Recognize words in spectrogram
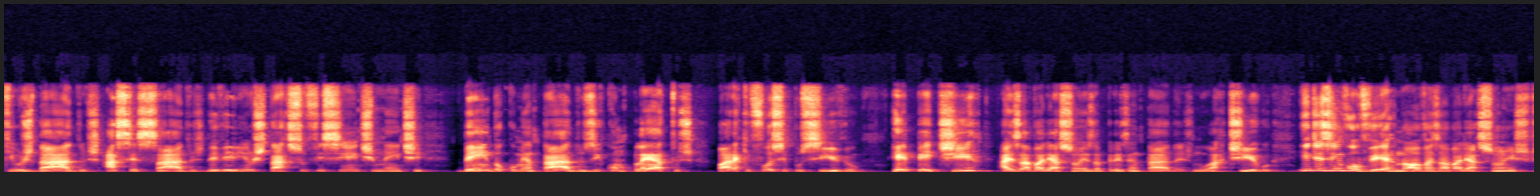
que os dados acessados deveriam estar suficientemente bem documentados e completos para que fosse possível repetir as avaliações apresentadas no artigo e desenvolver novas avaliações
